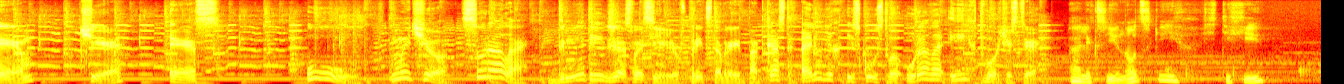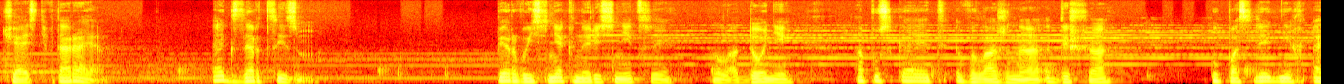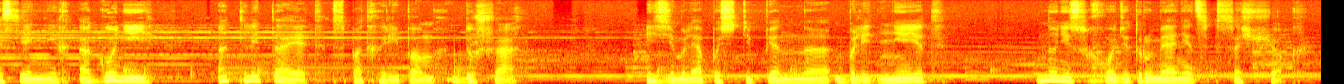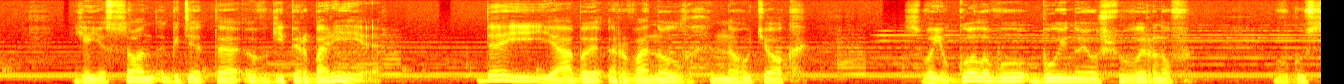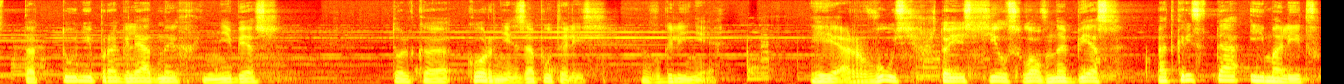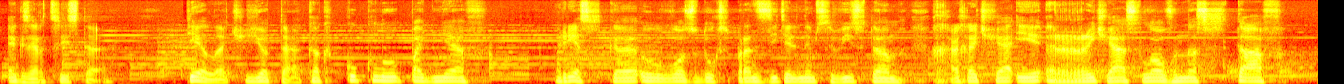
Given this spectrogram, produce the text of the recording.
М, Ч, С, У. Мы чё, с Урала? Дмитрий Джаз Васильев представляет подкаст о людях искусства Урала и их творчестве. Алекс Яноцкий, стихи, часть вторая. Экзорцизм. Первый снег на ресницы, ладони, опускает влажно дыша. У последних осенних агоний отлетает с подхрипом душа и земля постепенно бледнеет, но не сходит румянец со щек. Ее сон где-то в гиперборее, да и я бы рванул на утек, свою голову буйную швырнув в густоту непроглядных небес. Только корни запутались в глине — и я рвусь, что есть сил, словно бес, от креста и молитв экзорциста. Тело чье-то, как куклу подняв, резко в воздух с пронзительным свистом, хохоча и рыча, словно став.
